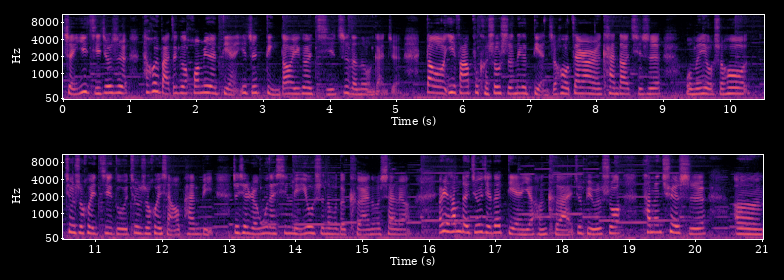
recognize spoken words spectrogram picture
整一集就是他会把这个荒谬的点一直顶到一个极致的那种感觉，到一发不可收拾的那个点之后，再让人看到其实我们有时候。就是会嫉妒，就是会想要攀比，这些人物的心里又是那么的可爱，那么善良，而且他们的纠结的点也很可爱。就比如说，他们确实，嗯，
